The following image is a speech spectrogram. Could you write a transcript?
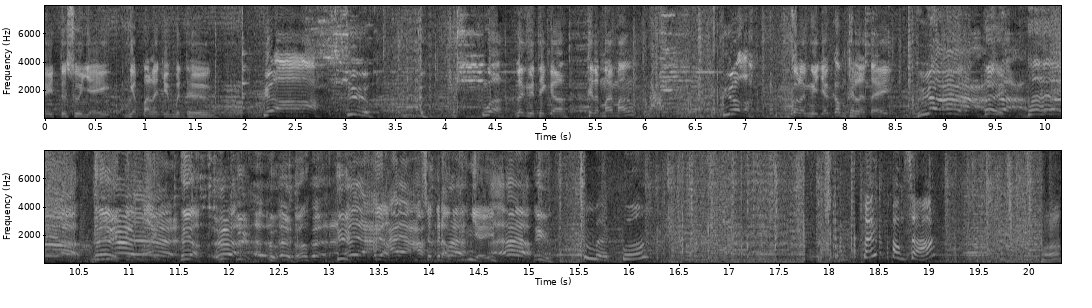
Hey, tôi xui vậy. Gặp ba là chuyện bình thường. Wow, là người thiệt à Thì là may mắn. Cô là người giả công thì là tệ. Sao cái đầu cứng vậy? Mệt quá. Ê, Ông xã Hả?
